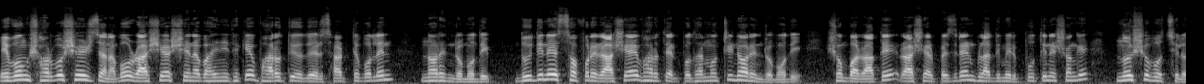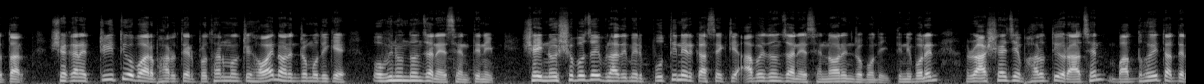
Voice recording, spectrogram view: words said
এবং সর্বশেষ জানাব, রাশিয়ার সেনাবাহিনী থেকে ভারতীয়দের ছাড়তে বললেন নরেন্দ্র মোদী। দুই দিনের সফরে রাশিয়ায় ভারতের প্রধানমন্ত্রী নরেন্দ্র মোদী। সোমবার রাতে রাশিয়ার প্রেসিডেন্ট ভ্লাদিমির পুতিনের সঙ্গে নৈশভোজ ছিল তার। সেখানে তৃতীয়বার ভারতের প্রধানমন্ত্রী হওয়ায় নরেন্দ্র মোদীকে অভিনন্দন জানিয়েছেন তিনি। সেই নৈশভোজেই ভ্লাদিমির পুতিনের কাছে একটি আবেদন জানিয়েছেন নরেন্দ্র মোদী। তিনি বলেন, রাশিয়ায় যে ভারতীয়রা আছেন, বাধ্য হয়ে তাদের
